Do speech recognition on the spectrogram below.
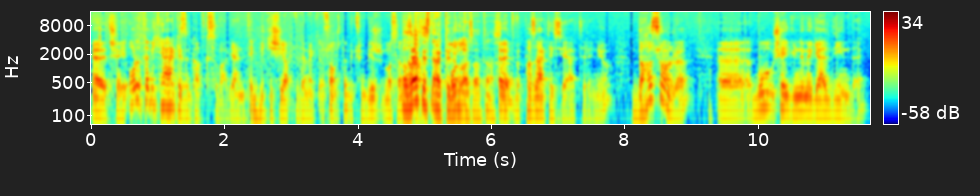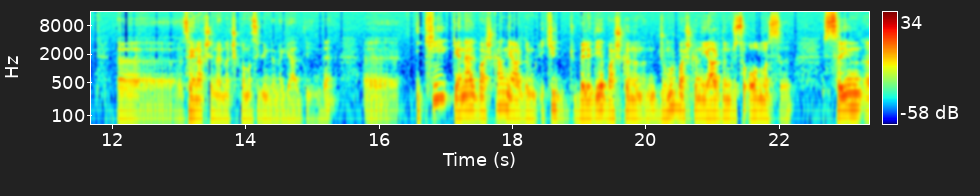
evet şey. Orada tabii ki herkesin katkısı var. Yani tek bir kişi yaptı demek de sonuçta bütün bir masanın. Pazartesini erteliyorlar onun- zaten aslında. Evet ve pazartesiye erteleniyor. Daha sonra e, bu şey gündeme geldiğinde e, Sayın Akşener'in açıklaması gündeme geldiğinde e, iki genel başkan yardımcı, iki belediye başkanının Cumhurbaşkanı yardımcısı olması Sayın e,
